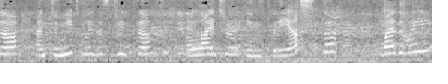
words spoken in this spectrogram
uh, and to meet with the street uh, lighter in Brest? By the way,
